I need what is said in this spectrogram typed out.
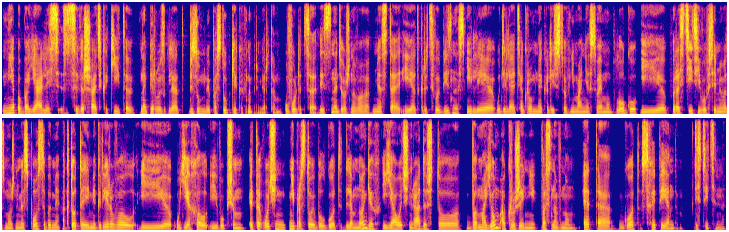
не побоялись совершать какие-то, на первый взгляд, безумные поступки, как, например, там, уволиться из надежного места и открыть свой бизнес, или уделять огромное количество внимания своему блогу и растить его всеми возможными способами. А кто-то эмигрировал и уехал, и, в общем, это очень непростой был год для многих, и я очень рада, что в моем окружении в основном это год с хэппи-эндом действительно.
